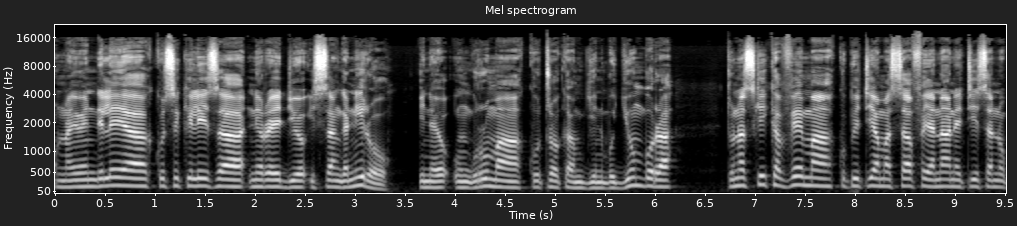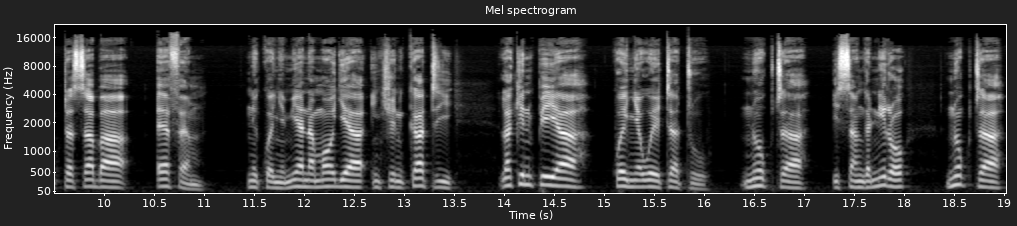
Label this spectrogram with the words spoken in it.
Unayoendelea kusikiliza ni redio Isanganiro inayounguruma kutoka mjini Bujumbura. Tunasikika vema kupitia masafa ya 89.7 FM ni kwenye mia na moja nchini kati lakini pia kwenye wetatu nukta isanganiro nukta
